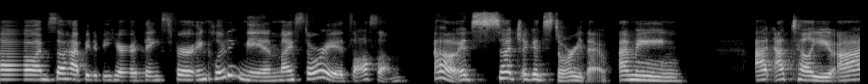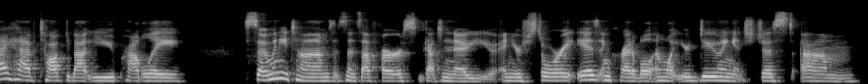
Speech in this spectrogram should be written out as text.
Oh, I'm so happy to be here. Thanks for including me in my story. It's awesome. Oh, it's such a good story, though. I mean, I, I tell you, I have talked about you probably so many times since I first got to know you, and your story is incredible. And what you're doing, it's just, um,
